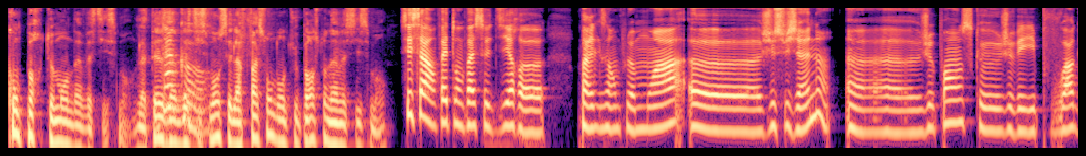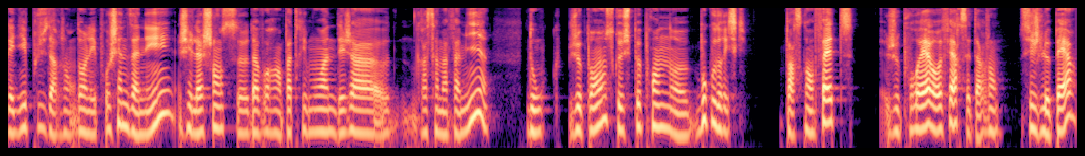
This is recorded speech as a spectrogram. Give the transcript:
comportement d'investissement. La thèse d'investissement, c'est la façon dont tu penses ton investissement. C'est ça, en fait, on va se dire, euh, par exemple, moi, euh, je suis jeune, euh, je pense que je vais pouvoir gagner plus d'argent dans les prochaines années. J'ai la chance euh, d'avoir un patrimoine déjà euh, grâce à ma famille. Donc, je pense que je peux prendre euh, beaucoup de risques. Parce qu'en fait, je pourrais refaire cet argent. Si je le perds,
